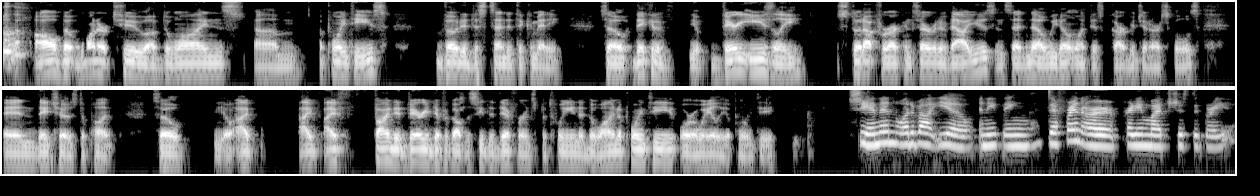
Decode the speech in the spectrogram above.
all but one or two of DeWine's um, appointees voted to send it to committee. So they could have you know, very easily stood up for our conservative values and said, no, we don't want this garbage in our schools. And they chose to punt. So, you know, I, I, I find it very difficult to see the difference between a DeWine appointee or a Whaley appointee. Shannon, what about you? Anything different or pretty much just agree?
